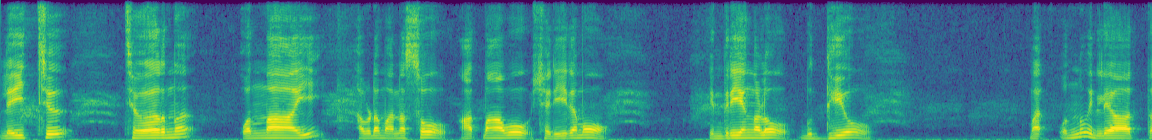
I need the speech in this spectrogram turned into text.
ലയിച്ച് ചേർന്ന് ഒന്നായി അവിടെ മനസ്സോ ആത്മാവോ ശരീരമോ ഇന്ദ്രിയങ്ങളോ ബുദ്ധിയോ ഒന്നുമില്ലാത്ത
